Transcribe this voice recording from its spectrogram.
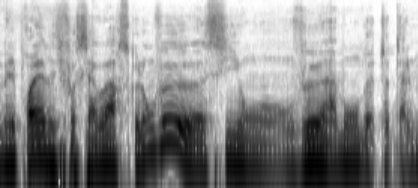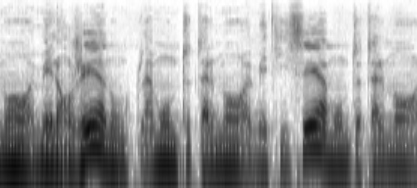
mais le problème, il faut savoir ce que l'on veut. Si on, veut un monde totalement mélangé, un, un monde totalement métissé, un monde totalement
